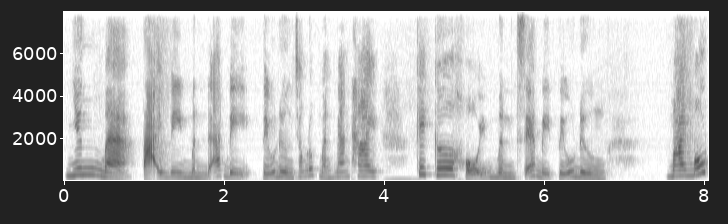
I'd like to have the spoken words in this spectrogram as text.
Nhưng mà tại vì mình đã bị tiểu đường trong lúc mình mang thai cái cơ hội mình sẽ bị tiểu đường mai mốt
